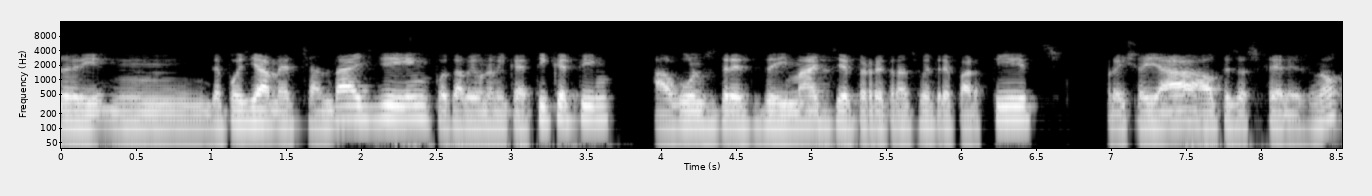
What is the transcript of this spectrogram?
És a dir, mm, després hi ha merchandising, pot haver una mica de ticketing, alguns drets d'imatge per retransmetre partits, però això hi ha altres esferes, no?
